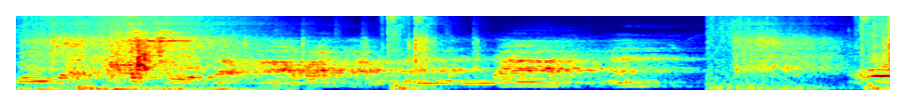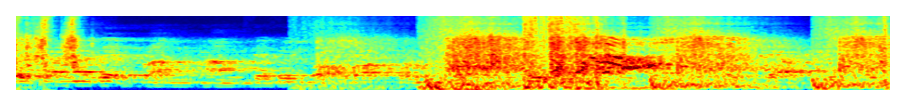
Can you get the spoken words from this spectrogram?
จึงจะเข้าสู่สภาวะธรรมนั้นๆได้นะโอ้ยถ้าไม่ได้ฟังธรรมจะไปบอกว่าคนดีเจ้าเป็นคน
